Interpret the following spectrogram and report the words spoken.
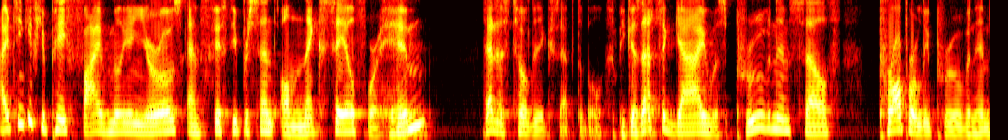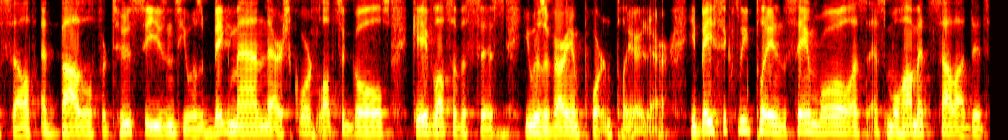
I think if you pay 5 million euros and 50% on next sale for him, that is totally acceptable because that's a guy who has proven himself properly proven himself at Basel for two seasons. He was a big man there, scored lots of goals, gave lots of assists. He was a very important player there. He basically played in the same role as, as Mohamed Salah did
